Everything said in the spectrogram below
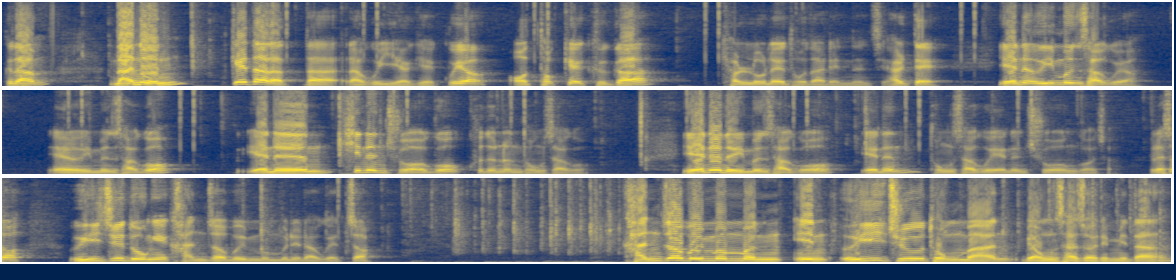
그 다음 나는 깨달았다 라고 이야기했고요. 어떻게 그가 결론에 도달했는지 할 때 얘는 의문사고요. 얘는 의문사고 얘는 히는 주어고 쿠드는 동사고 얘는 의문사고 얘는 동사고 얘는 주어인 거죠. 그래서 의주동이 간접 의문문이라고 했죠. 간접 의문문인 의주동만 명사절입니다.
